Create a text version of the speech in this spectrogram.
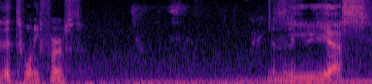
The twenty first. Yes.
